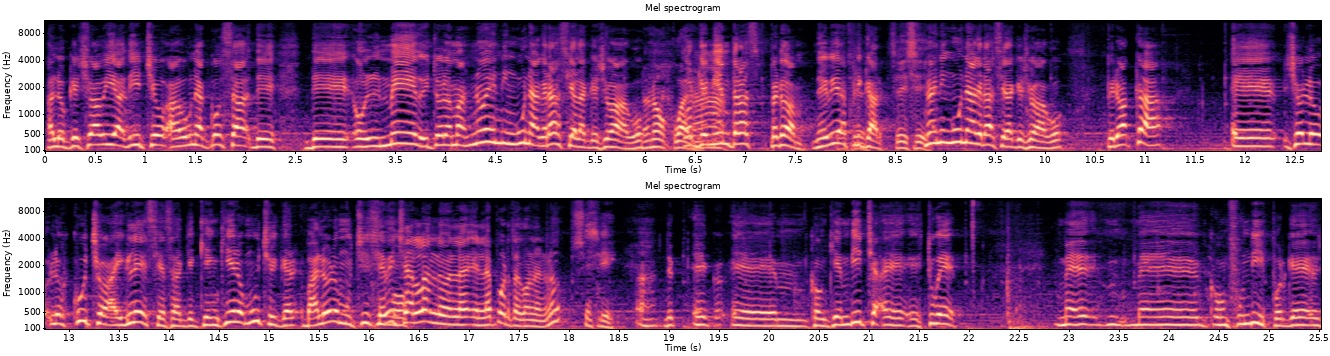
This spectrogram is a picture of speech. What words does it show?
a lo que yo había dicho, a una cosa de, de Olmedo y todo lo demás. No es ninguna gracia la que yo hago. No, no, ¿cuál? Porque Ah. mientras, perdón, debía explicar. Sí, sí. No es ninguna gracia la que yo hago, pero acá eh, yo lo, lo escucho a Iglesias, a que quien quiero mucho y que valoro Se muchísimo. ve charlando en la, en la puerta con él, ¿no? Sí. De- eh, eh, con quien vi, eh, estuve. Me, me confundís porque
